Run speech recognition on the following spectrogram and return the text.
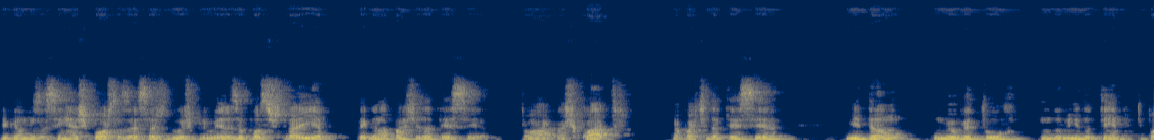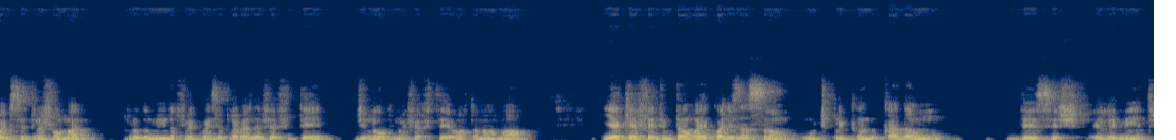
digamos assim, respostas a essas duas primeiras, eu posso extrair pegando a partir da terceira. Então, as quatro, a partir da terceira, me dão o meu vetor no domínio do tempo, que pode ser transformado para o domínio da frequência através da FFT, de novo, uma FFT ortonormal. E aqui é feita então a equalização, multiplicando cada um desses elementos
